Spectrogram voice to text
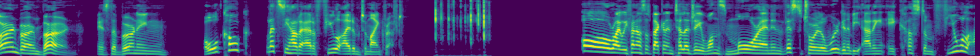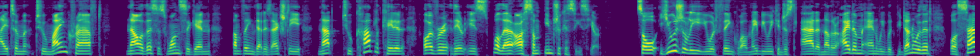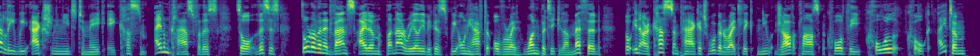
Burn, burn, burn. Is the burning coal coke? Let's see how to add a fuel item to Minecraft. Alright, we find ourselves back in IntelliJ once more, and in this tutorial we're going to be adding a custom fuel item to Minecraft. Now this is once again something that is actually not too complicated, however there is, well there are some intricacies here. So usually you would think, well, maybe we can just add another item and we would be done with it. Well, sadly, we actually need to make a custom item class for this. So this is sort of an advanced item, but not really because we only have to override one particular method. So in our custom package, we're going to right click new Java class called the coal coke item.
